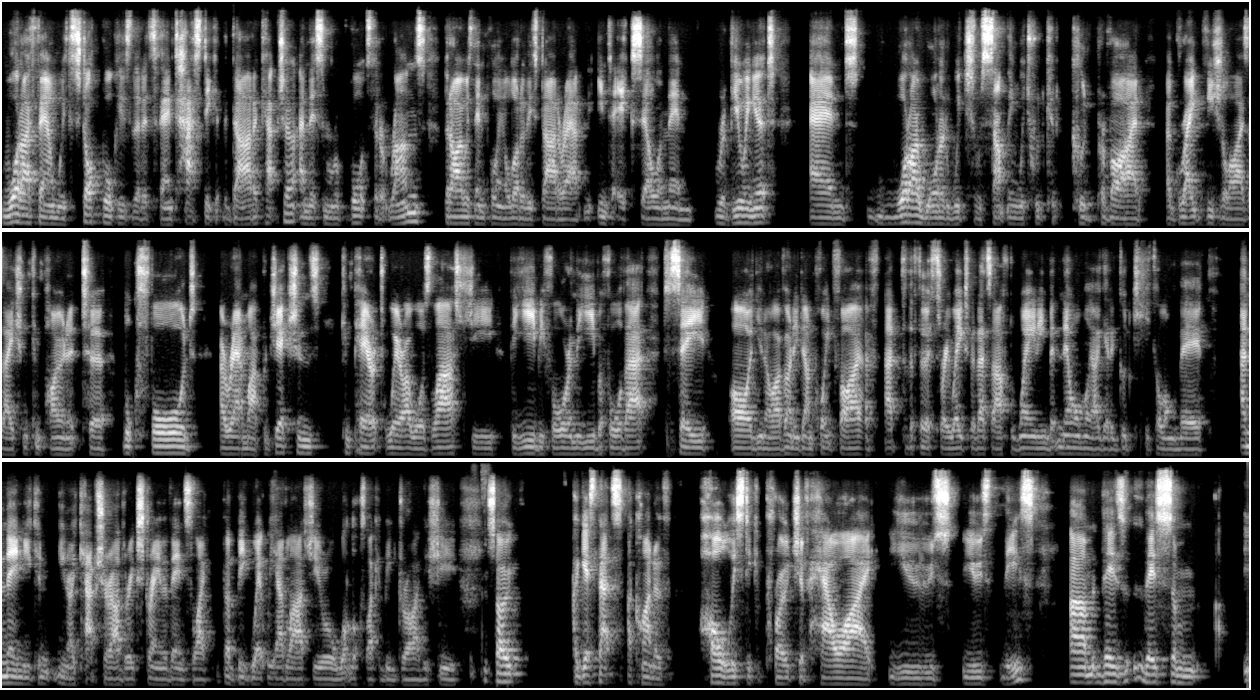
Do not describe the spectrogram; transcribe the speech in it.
What I found with Stockbook is that it's fantastic at the data capture and there's some reports that it runs, but I was then pulling a lot of this data out into Excel and then reviewing it. And what I wanted, which was something which would could, could provide a great visualization component to look forward around my projections, compare it to where I was last year, the year before, and the year before that to see, oh, you know, I've only done 0.5 at for the first three weeks, but that's after weaning. But normally I get a good kick along there. And then you can, you know, capture other extreme events like the big wet we had last year or what looks like a big dry this year. So I guess that's a kind of holistic approach of how I use use this. Um, there's there's some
